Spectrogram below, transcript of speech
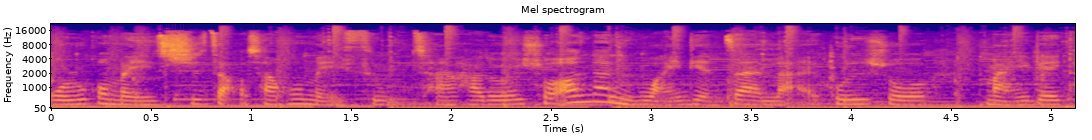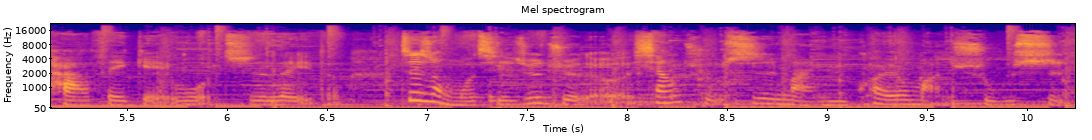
我如果没吃早餐或没吃午餐，他都会说啊，那你晚一点再来，或者说买一杯咖啡给我之类的。这种我其实就觉得相处是蛮愉快又蛮舒适的。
